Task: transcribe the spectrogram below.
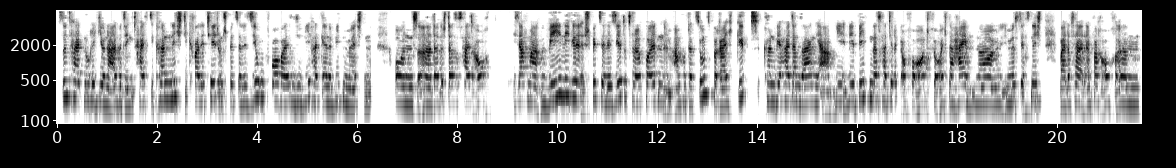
sind halt nur regional bedingt. Heißt, sie können nicht die Qualität und Spezialisierung vorweisen, die wir halt gerne bieten möchten. Und äh, dadurch, dass es halt auch ich sag mal, wenige spezialisierte Therapeuten im Amputationsbereich gibt, können wir halt dann sagen, ja, wir, wir bieten das halt direkt auch vor Ort für euch daheim. Ne? Ihr müsst jetzt nicht, weil das halt einfach auch ähm,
